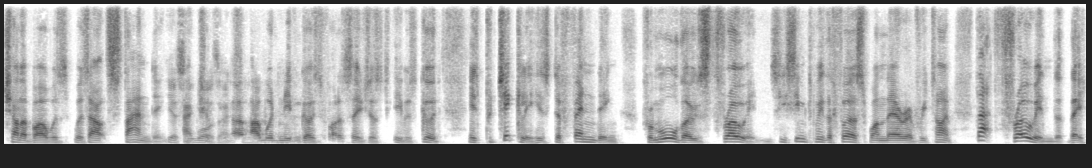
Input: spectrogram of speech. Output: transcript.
Chalobah was was outstanding. Yes, he was, I- actually, I, wouldn't even go as far as say just he was good. It's particularly his defending from all those throw-ins. He seemed to be the first one there every time. That throw-in that they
